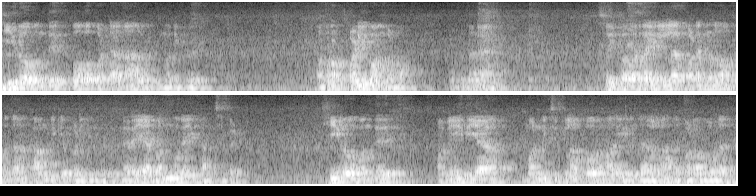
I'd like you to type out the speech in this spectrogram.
ஹீரோ வந்து கோபப்பட்டால் தான் அவருக்கு மதிப்பு. அப்புறம் பழி வாங்கணும். அப்படிதானே ஸோ இப்போ வர்ற எல்லா படங்களும் அப்படி தான் காண்பிக்கப்படுகின்றது. நிறைய வன்முறை காட்சிகள். ஹீரோ வந்து அமைதியாக மன்னிச்சுட்டுலாம் போகிற மாதிரி இருந்தாலும் அந்த படம் ஓடாது.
